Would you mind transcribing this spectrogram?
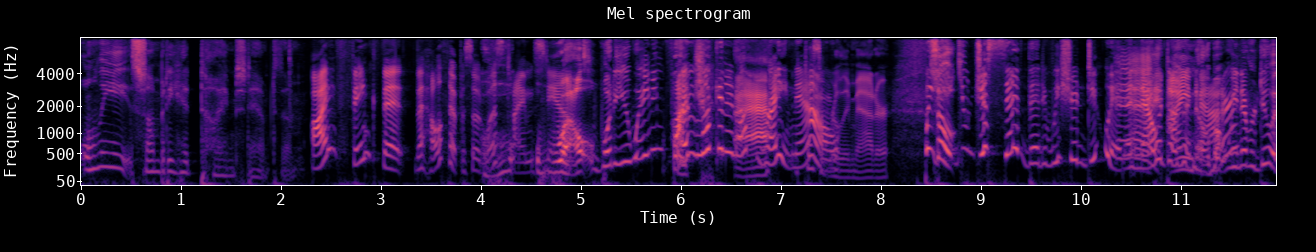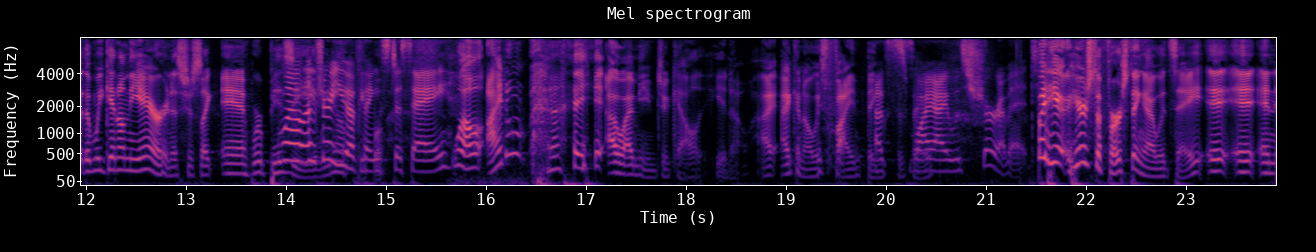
only somebody had time stamped them. I think that the health episode was Oh, timestamped. Well, what are you waiting for? I'm looking it up Ah, right now. It doesn't really matter. But so you just said that we should do it, and now it doesn't I know, matter. but we never do it. Then we get on the air, and it's just like, eh, we're busy. well, I'm sure know you have people- things to say. Well, I don't. oh, I mean, Jaquel, you know, I, I can always find things to That's why I was sure of it. But here, here's the first thing I would say, it, it, and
